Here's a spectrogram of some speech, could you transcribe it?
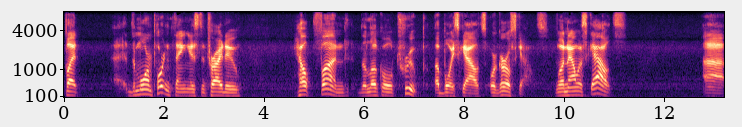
But uh, the more important thing is to try to help fund the local troop of Boy Scouts or Girl Scouts. Well, now with Scouts, uh,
